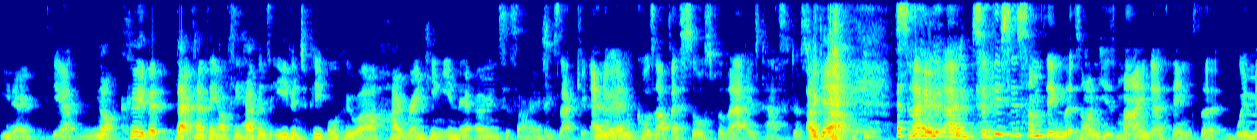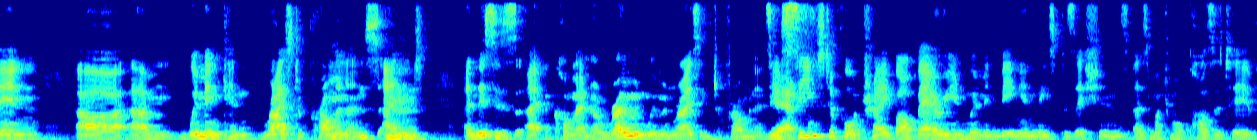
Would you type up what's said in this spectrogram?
you know, yeah, not clear, but that kind of thing obviously happens even to people who are high ranking in their own society. Exactly, and, yeah. and of course our best source for that is Tacitus. Okay, well. so um, so this is something that's on his mind. I think that women uh, um, women can rise to prominence and mm. and this is a comment on Roman women rising to prominence. Yes. He seems to portray barbarian women being in these positions as much more positive,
